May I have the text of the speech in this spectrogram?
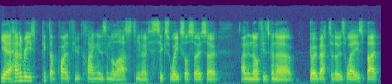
Yeah, Hannebery's picked up quite a few clangers in the last, you know, six weeks or so. So I don't know if he's going to go back to those ways, but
